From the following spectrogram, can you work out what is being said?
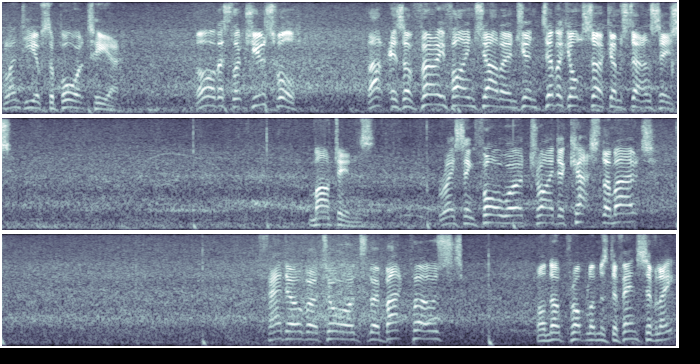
Plenty of support here. Oh, this looks useful. That is a very fine challenge in difficult circumstances. Martins. Racing forward, trying to catch them out. Fed over towards the back post. Well, no problems defensively.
